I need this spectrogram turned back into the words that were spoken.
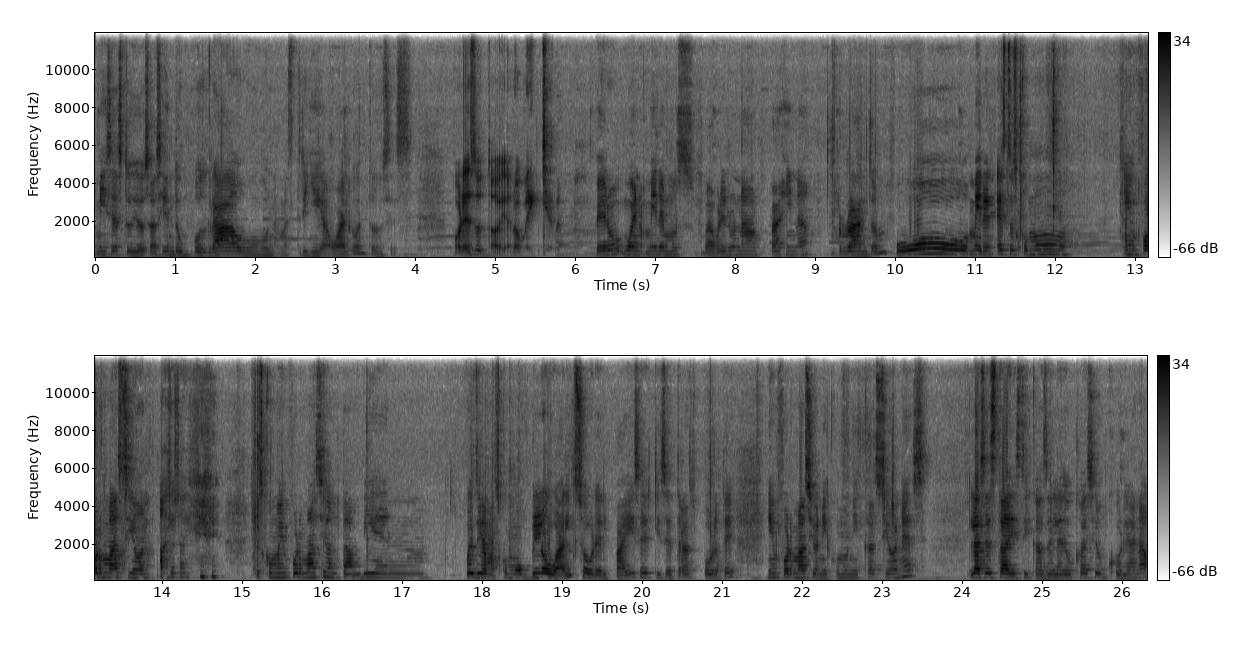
mis estudios haciendo un posgrado, una maestría o algo. Entonces, por eso todavía no me queda. Pero bueno, miremos, va a abrir una página random. Oh, miren, esto es como información, es como información también, pues digamos como global sobre el país, aquí se transporte, información y comunicaciones, las estadísticas de la educación coreana,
